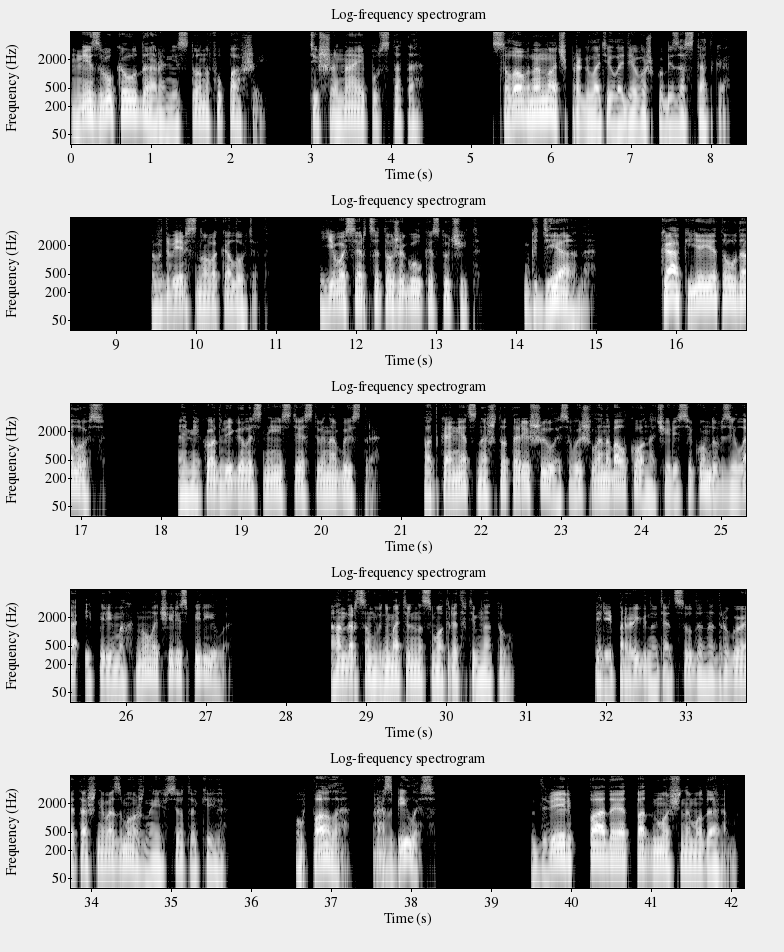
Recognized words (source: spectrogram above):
ни звука удара, ни стонов упавшей. Тишина и пустота. Словно ночь проглотила девушку без остатка. В дверь снова колотят. Его сердце тоже гулко стучит. Где она? Как ей это удалось? Амико двигалась неестественно быстро. Под конец на что-то решилась, вышла на балкон, а через секунду взяла и перемахнула через перила. Андерсон внимательно смотрит в темноту. Перепрыгнуть отсюда на другой этаж невозможно, и все-таки... Упала, разбилась. Дверь падает под мощным ударом.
